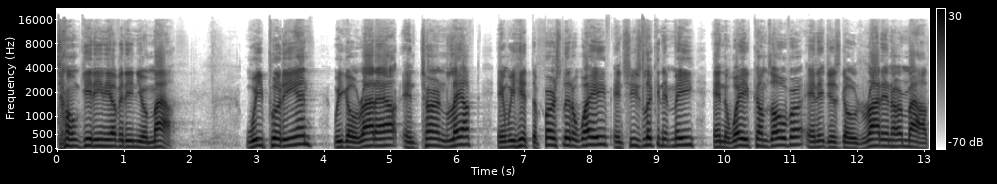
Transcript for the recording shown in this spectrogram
Don't get any of it in your mouth. We put in, we go right out and turn left, and we hit the first little wave, and she's looking at me, and the wave comes over, and it just goes right in her mouth.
